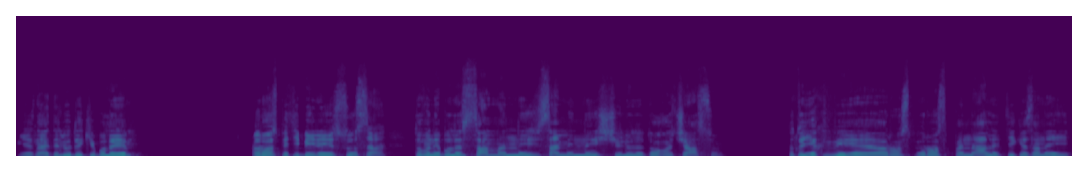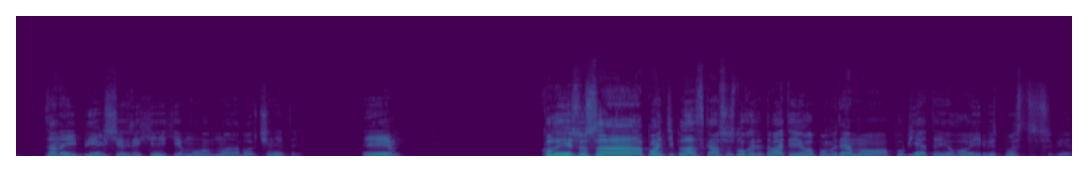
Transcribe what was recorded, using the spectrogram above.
І знаєте, люди, які були розп'яті біля Ісуса, то вони були самі, самі нижчі люди того часу. Тобто їх е, розпинали тільки за най, за найбільші гріхи, які можна було вчинити. І коли Ісус Понті Пілат сказав, що слухайте, давайте його поведемо, поб'єте його і відпустите собі.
